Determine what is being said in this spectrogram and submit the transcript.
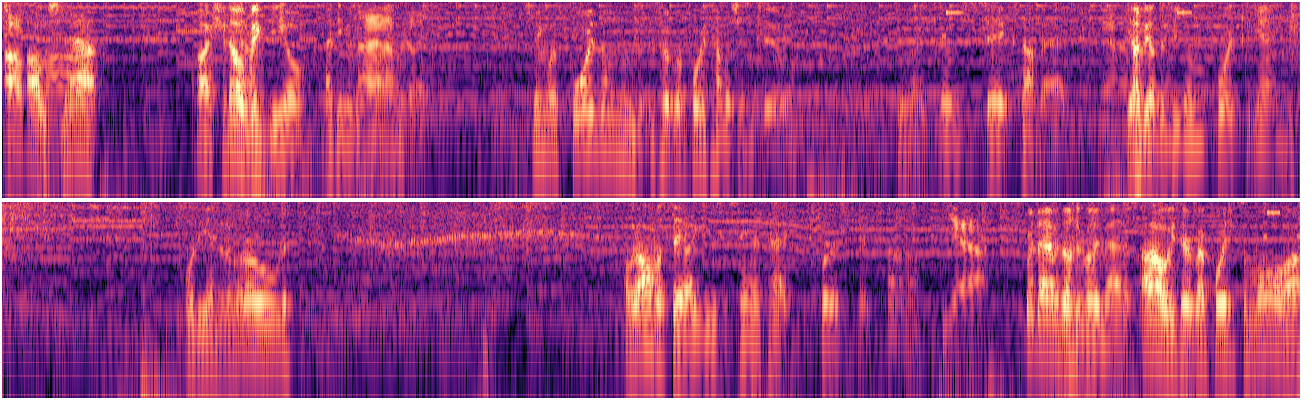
Oh, oh come on. Snap! Oh, I should No big deal. I think it was No, fine. no, not really. Thing was poisoned. Is Hoodlum poison? How much does it do? Do like those six. Not bad. Yeah. You gotta be able to beat him before it's the end. Before the end of the road. I would almost say like use the sand attack first, but I don't know. Yeah. For then it doesn't really matter. Oh, he's hurt by poison some more.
